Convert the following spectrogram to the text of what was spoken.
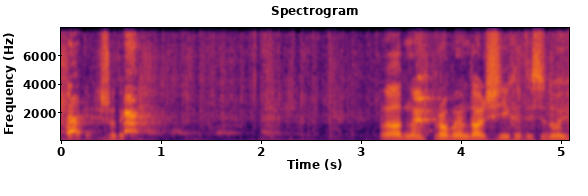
Що таке? Що таке? Ладно, пробуємо далі їхати сюди.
